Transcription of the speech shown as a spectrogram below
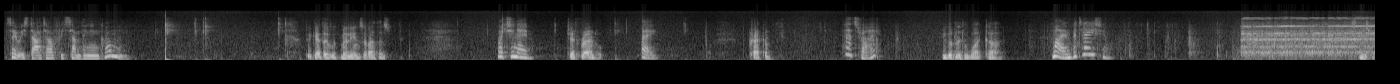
So we start off with something in common. together with millions of others. What's your name? Jeff Randall. Hey, Kraken, that's right. you got a little white card. My invitation. Excuse me.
